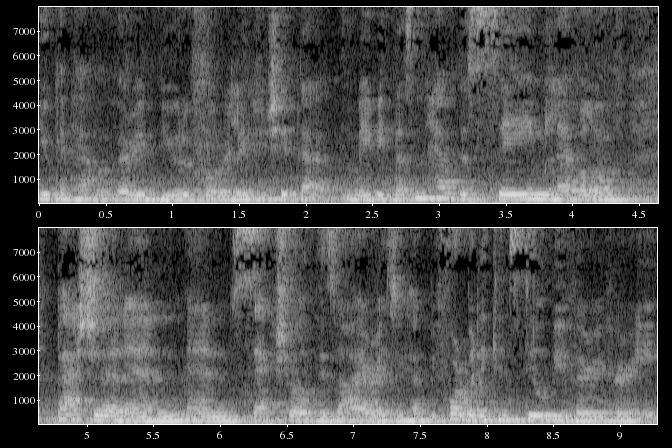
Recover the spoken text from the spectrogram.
you can have a very beautiful relationship that maybe doesn't have the same level of passion and, and sexual desire as you had before, but it can still be very, very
